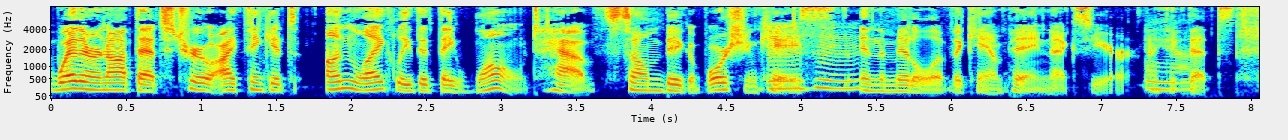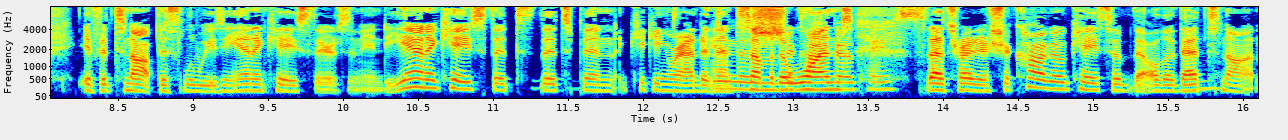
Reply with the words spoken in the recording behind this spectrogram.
Whether or not that's true, I think it's unlikely that they won't have some big abortion case mm-hmm. in the middle of the campaign next year. I Yeah. think that's if it's not this Louisiana case, there's an Indiana case that's that's been kicking around, and, And then some of the Chicago ones case. that's right, a Chicago case. the- Although that's mm-hmm. not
